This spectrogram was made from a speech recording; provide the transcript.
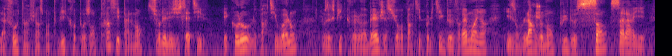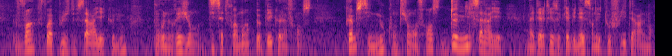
La faute à un financement public reposant principalement sur les législatives. Écolo, le parti wallon, nous explique que la loi belge assure aux partis politiques de vrais moyens. Ils ont largement plus de 100 salariés, 20 fois plus de salariés que nous pour une région 17 fois moins peuplée que la France. Comme si nous comptions en France 2000 salariés. Ma directrice de cabinet s'en étouffe littéralement.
